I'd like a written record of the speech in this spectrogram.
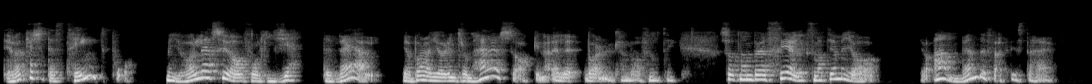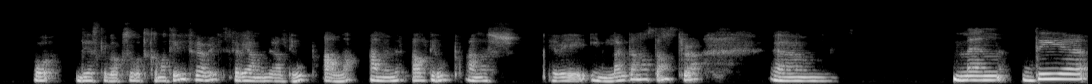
Det har jag kanske inte ens tänkt på. Men jag läser ju av folk jätteväl. Jag bara gör inte de här sakerna eller vad det nu kan vara för någonting. Så att man börjar se liksom att ja, men jag, jag använder faktiskt det här. Och det ska vi också återkomma till för övrigt. För vi använder alltihop. Alla använder alltihop. Annars är vi inlagda någonstans tror jag. Um, men det,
